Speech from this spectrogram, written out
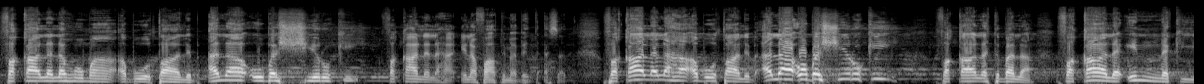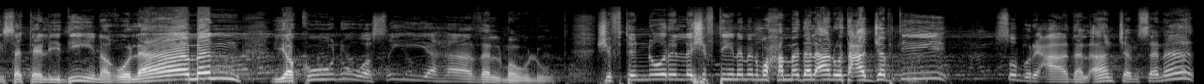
فقال لهما أبو طالب ألا أبشرك? فقال لها إلى فاطمة بنت أسد فقال لها أبو طالب ألا أبشرك? فقالت بلى. فقال إنك ستلدين غلاما يكون وصي هذا المولود. شفت النور اللي شفتينه من محمد الآن وتعجبتي؟ صبري عاد الآن كم سنة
